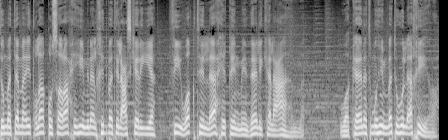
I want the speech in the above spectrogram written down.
ثم تم إطلاق سراحه من الخدمة العسكرية في وقت لاحق من ذلك العام. وكانت مهمته الأخيرة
